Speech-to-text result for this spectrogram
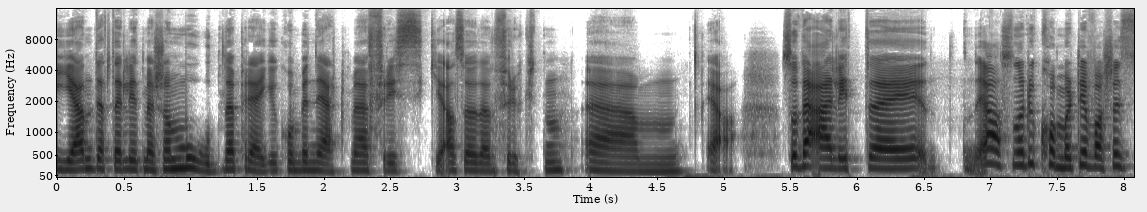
igjen, dette er litt mer sånn modne preget kombinert med frisk, altså den frukten. Um, ja. Så det er litt uh, Ja, så når du kommer til hva slags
